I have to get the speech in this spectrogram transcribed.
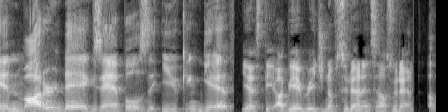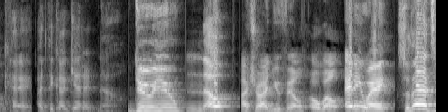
in modern day examples that you can give? Yes, the Abyei region of Sudan and South Sudan. Okay, I think I get it now. Do you? Nope. I tried, you failed. Oh well. Anyway. Anyway, so that's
